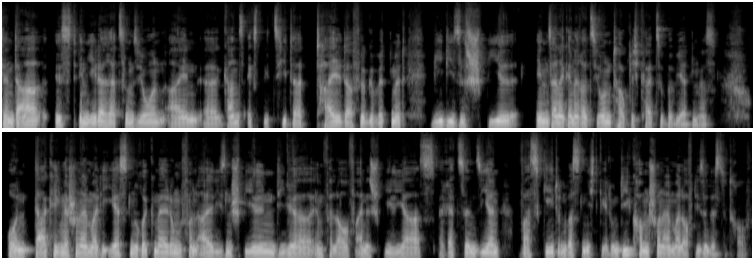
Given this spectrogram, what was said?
Denn da ist in jeder Rezension ein äh, ganz expliziter Teil dafür gewidmet, wie dieses Spiel in seiner Generation Tauglichkeit zu bewerten ist. Und da kriegen wir schon einmal die ersten Rückmeldungen von all diesen Spielen, die wir im Verlauf eines Spieljahrs rezensieren, was geht und was nicht geht. Und die kommen schon einmal auf diese Liste drauf.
